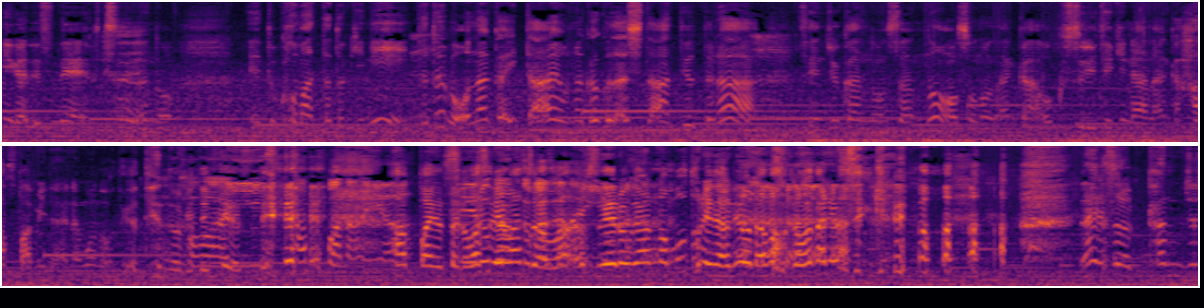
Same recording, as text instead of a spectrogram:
民がですね普通はい。あの、えっと困った時にうん。例えばお腹痛いお腹下したって言ったらうん。千手観音さんのそのなんかお薬的ななんか葉っぱみたいなものが手伸びてきてです葉っぱなんや。葉っぱやったか忘れますわセイロガンの元になるようなものか分かりませんけれど。なんかその感受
